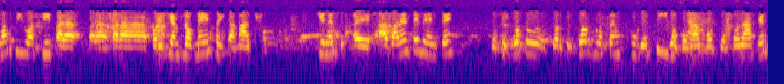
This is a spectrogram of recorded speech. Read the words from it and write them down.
no ha sido así para, para, para, por ejemplo, Mesa y Camacho, quienes eh, aparentemente, porque el, pueblo, porque el pueblo está enfurecido con ambos personajes,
